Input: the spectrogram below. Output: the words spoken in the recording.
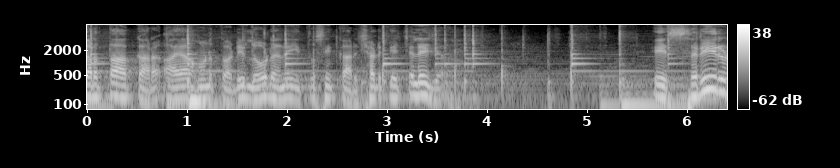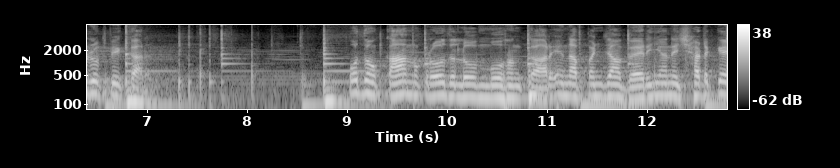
ਕਰਤਾ ਘਰ ਆਇਆ ਹੁਣ ਤੁਹਾਡੀ ਲੋੜ ਨਹੀਂ, ਤੁਸੀਂ ਘਰ ਛੱਡ ਕੇ ਚਲੇ ਜਾਓ। ਇਹ ਸਰੀਰ ਰੂਪੀ ਘਰ। ਉਦੋਂ ਕਾਮ ਕ੍ਰੋਧ, ਲੋਭ, ਮੋਹ, ਹੰਕਾਰ, ਇਹਨਾਂ ਪੰਜਾਂ ਵੈਰੀਆਂ ਨੇ ਛੱਡ ਕੇ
